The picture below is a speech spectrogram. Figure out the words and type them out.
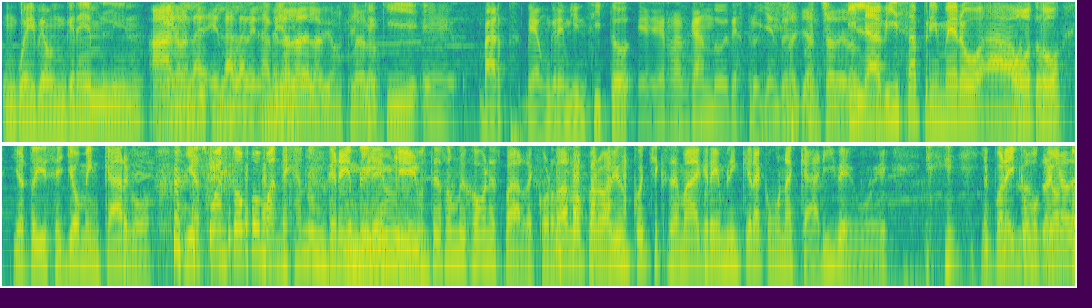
un güey ve a un gremlin Ah, en la- el ala del En avión. El ala del avión, claro. Y aquí eh, Bart ve a un gremlincito eh, rasgando, destruyendo La el coche. y le avisa primero a, A Otto. Otto. y Otto dice yo me encargo. Y es Juan Topo manejando un gremlin, gremlin. que ustedes son muy jóvenes para recordarlo, pero había un coche que se llamaba Gremlin que era como una Caribe, güey. y por ahí Lo como que Otto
